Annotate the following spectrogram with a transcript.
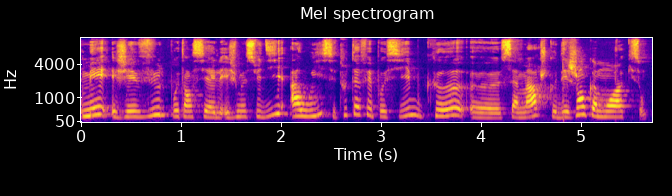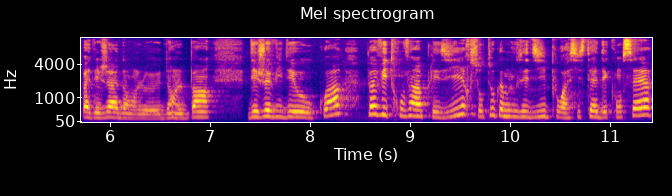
mais j'ai vu le potentiel et je me suis dit, ah oui, c'est tout à fait possible que euh, ça marche, que des gens comme moi, qui sont pas déjà dans le, dans le bain des jeux vidéo ou quoi, peuvent y trouver un plaisir, surtout comme je vous ai dit, pour assister à des concerts,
